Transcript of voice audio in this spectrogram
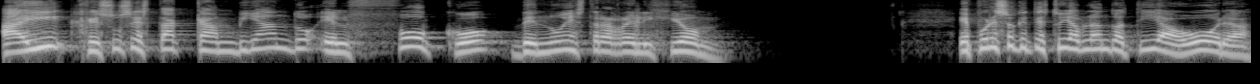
ahí Jesús está cambiando el foco de nuestra religión. Es por eso que te estoy hablando a ti ahora,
